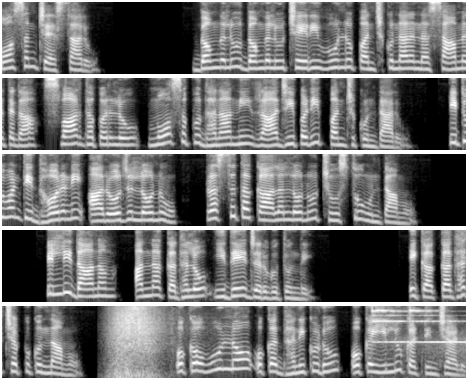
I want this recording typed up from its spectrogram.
మోసం చేస్తారు. దొంగలు దొంగలు చేరి ఊళ్ళు పంచుకున్నారన్న సామెతగా స్వార్థపరులు మోసపు ధనాన్ని రాజీపడి పంచుకుంటారు. ఇటువంటి ధోరణి ఆ రోజుల్లోనూ ప్రస్తుత కాలంలోనూ చూస్తూ ఉంటాము. పిల్లి దానం అన్న కథలో ఇదే జరుగుతుంది. ఇక కథ చెప్పుకుందాము. ఒక ఊళ్ళో ఒక ధనికుడు ఒక ఇల్లు కట్టించాడు.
